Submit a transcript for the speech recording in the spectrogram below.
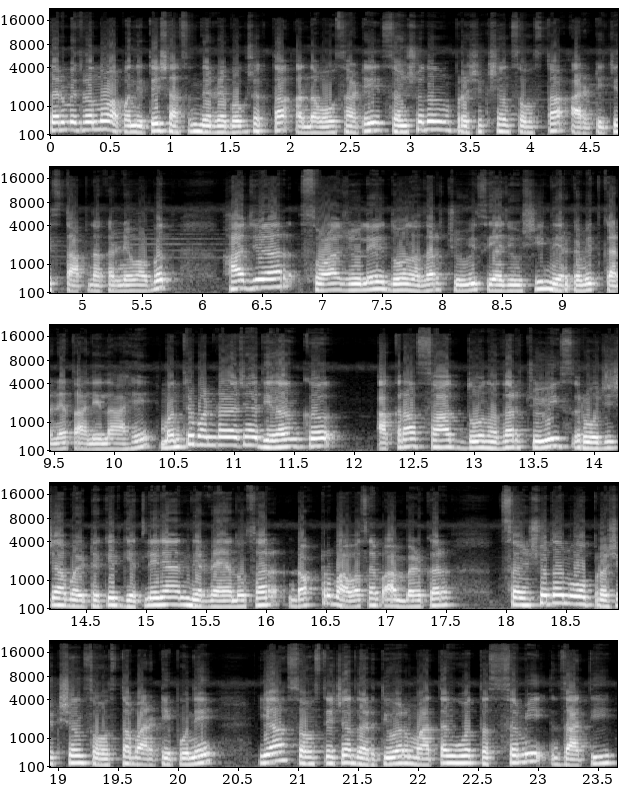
तर मित्रांनो आपण इथे शासन निर्णय बघू शकता. अण्णाभाऊ साठे संशोधन प्रशिक्षण संस्था आरटीची स्थापना करण्याबाबत. हा जे आर सोळा जुलै दोन हजार चोवीस या दिवशी निर्गमित करण्यात आलेला आहे. मंत्रिमंडळाच्या दिनांक अकरा सात दोन हजार चोवीस रोजीच्या बैठकीत घेतलेल्या निर्णयानुसार डॉक्टर बाबासाहेब आंबेडकर संशोधन व प्रशिक्षण संस्था बार्टी पुणे या संस्थेच्या धर्तीवर मातंग व तत्समी जाती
